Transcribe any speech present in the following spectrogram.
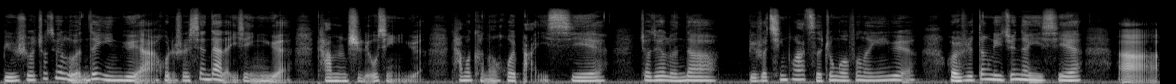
比如说周杰伦的音乐啊，或者是现代的一些音乐，他们是流行音乐，他们可能会把一些周杰伦的。比如说青花瓷中国风的音乐，或者是邓丽君的一些啊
